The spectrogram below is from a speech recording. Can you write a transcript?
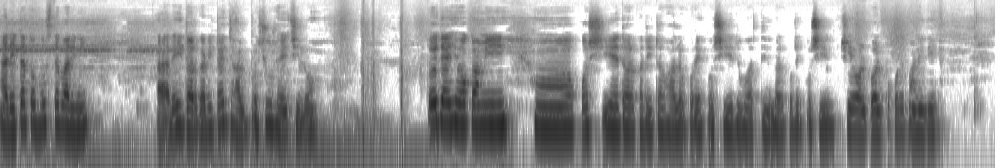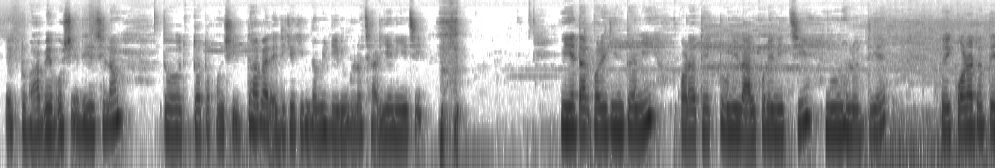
আর এটা তো বুঝতে পারিনি। আর এই তরকারিটা ঝাল প্রচুর হয়েছিল। তো যাই হোক, আমি কষিয়ে তরকারিটা ভালো করে কষিয়ে দুবার, তিনবার করে কষিয়ে কষিয়ে অল্প অল্প করে পানি দিয়ে একটু ভাবে বসিয়ে দিয়েছিলাম। তো ততক্ষণ সিদ্ধ হবে আর এদিকে কিন্তু আমি ডিমগুলো ছাড়িয়ে নিয়েছি। নিয়ে তারপরে কিন্তু আমি কড়াতে একটুখানি লাল করে নিচ্ছি, নুন, হলুদ দিয়ে। তো এই কড়াটাতে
